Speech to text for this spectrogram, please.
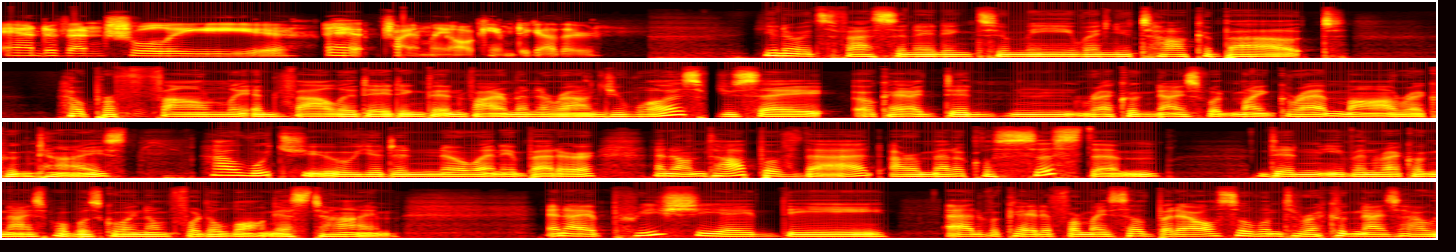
And eventually, it finally all came together. You know, it's fascinating to me when you talk about how profoundly invalidating the environment around you was. You say, okay, I didn't recognize what my grandma recognized how would you? You didn't know any better. And on top of that, our medical system didn't even recognize what was going on for the longest time. And I appreciate the advocate for myself, but I also want to recognize how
